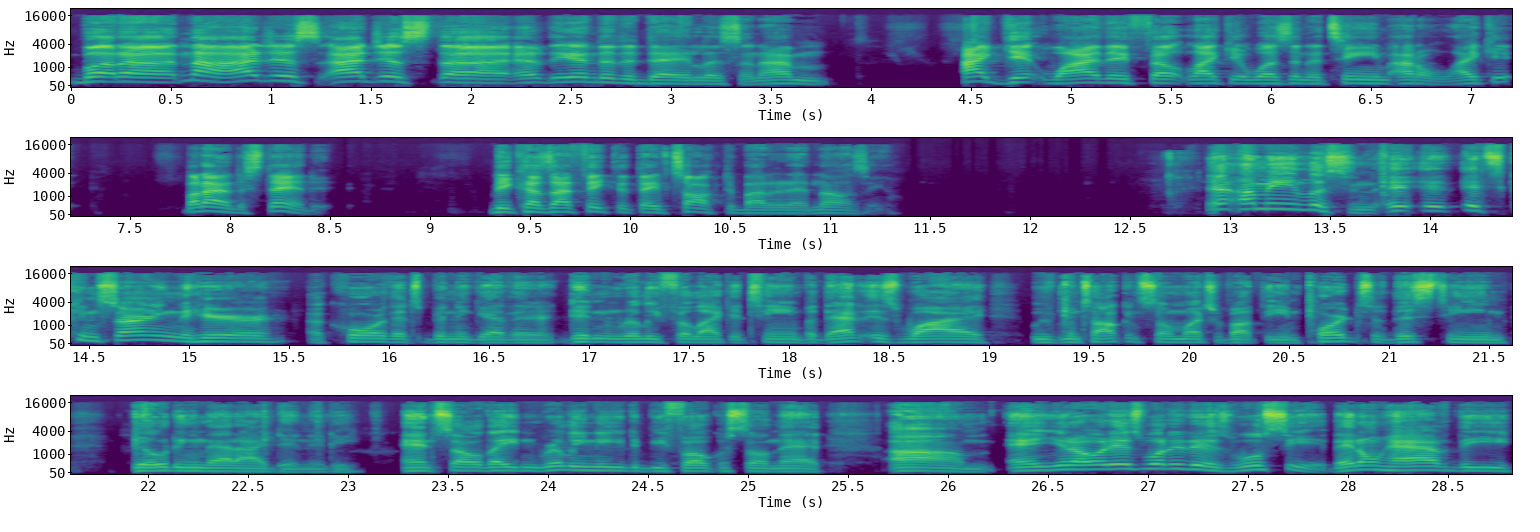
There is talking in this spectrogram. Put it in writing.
But uh no, I just I just uh at the end of the day, listen, I'm I get why they felt like it wasn't a team. I don't like it, but I understand it because I think that they've talked about it at nauseum. Yeah, I mean, listen, it, it, it's concerning to hear a core that's been together didn't really feel like a team, but that is why we've been talking so much about the importance of this team building that identity. And so they really need to be focused on that. Um, and you know, it is what it is. We'll see it. They don't have the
